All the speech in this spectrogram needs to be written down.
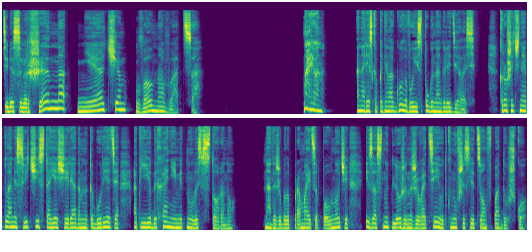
тебе совершенно не о чем волноваться». «Марион!» Она резко подняла голову и испуганно огляделась. Крошечное пламя свечи, стоящее рядом на табурете, от ее дыхания метнулось в сторону. Надо же было промаяться полночи и заснуть лежа на животе и уткнувшись лицом в подушку.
